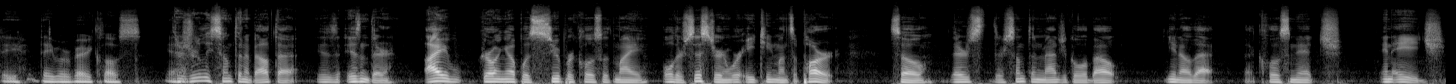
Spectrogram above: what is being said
They they were very close. Yeah. There's really something about that, is isn't there? I growing up was super close with my older sister, and we're 18 months apart. So there's there's something magical about you know that that close niche in age.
